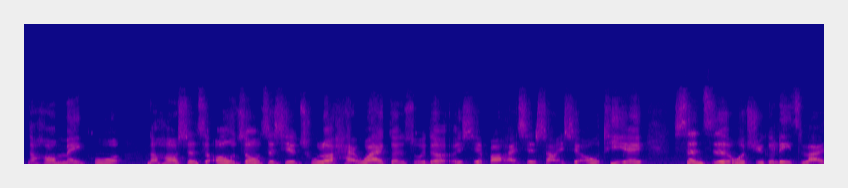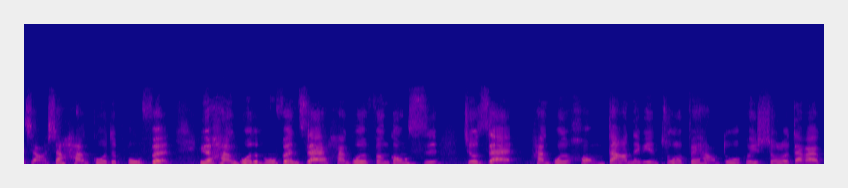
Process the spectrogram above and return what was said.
然后美国。然后甚至欧洲这些，除了海外跟所谓的一些包含线上一些 OTA，甚至我举个例子来讲，像韩国的部分，因为韩国的部分在韩国的分公司就在韩国的宏大那边做了非常多，回收了大概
